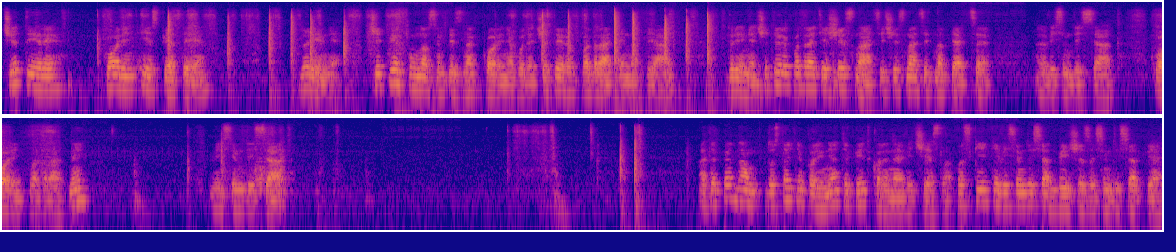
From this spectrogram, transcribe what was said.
4 корінь із 5 дорівнює. Четвірку вносимо під знак кореня, буде 4 в квадраті на 5. Дорівнює 4 в квадраті 16. 16 на 5 це е, 80. Корінь квадратний. 80. А тепер нам достатньо порівняти підкореневі числа. Оскільки 80 більше за 75,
